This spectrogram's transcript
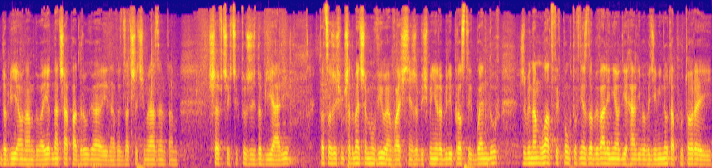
dobijał nam, była jedna czapa, druga i nawet za trzecim razem tam Szewczyk, czy którzy dobijali. To, co żeśmy przed meczem mówiłem właśnie, żebyśmy nie robili prostych błędów, żeby nam łatwych punktów nie zdobywali, nie odjechali, bo będzie minuta, półtorej i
